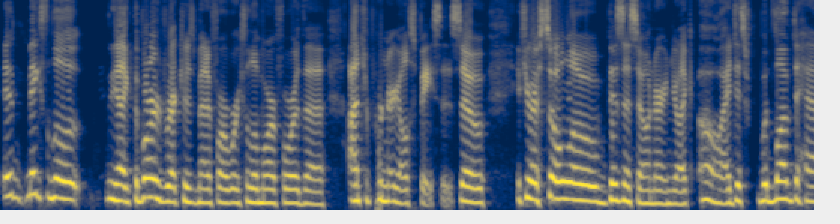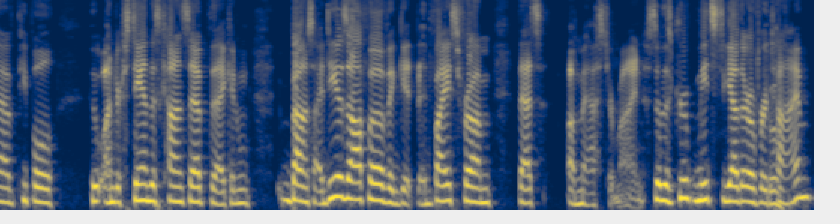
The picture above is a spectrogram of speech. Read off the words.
It makes a little like the board of directors metaphor works a little more for the entrepreneurial spaces. So if you're a solo business owner and you're like, oh, I just would love to have people who understand this concept that I can bounce ideas off of and get advice from, that's a mastermind. So this group meets together over time.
